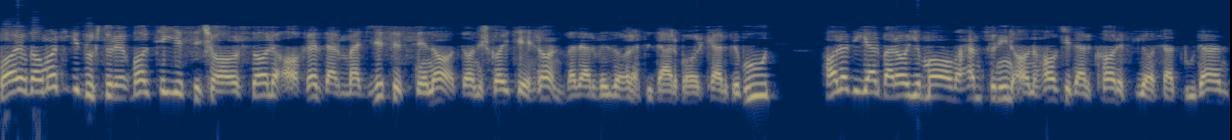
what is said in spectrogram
با اقداماتی که دکتر اقبال طی سه چهار سال آخر در مجلس سنا دانشگاه تهران و در وزارت دربار کرده بود حالا دیگر برای ما و همچنین آنها که در کار سیاست بودند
